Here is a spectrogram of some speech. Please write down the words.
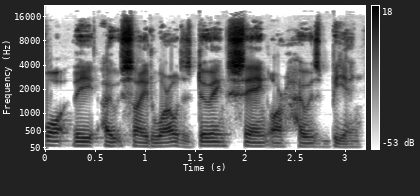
what the outside world is doing, saying, or how it's being.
